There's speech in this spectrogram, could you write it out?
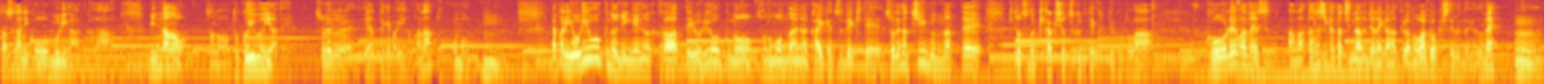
さすがにこう無理があるからみんなのその得意分野でそれぞれやっていけばいいのかなと思う。うんやっぱりより多くの人間が関わってより多くのその問題が解決できてそれがチームになって一つの企画書を作っていくっていうことはこれはねあの新しい形になるんじゃないかなっていうあのワクワクしてるんだけどね。うん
